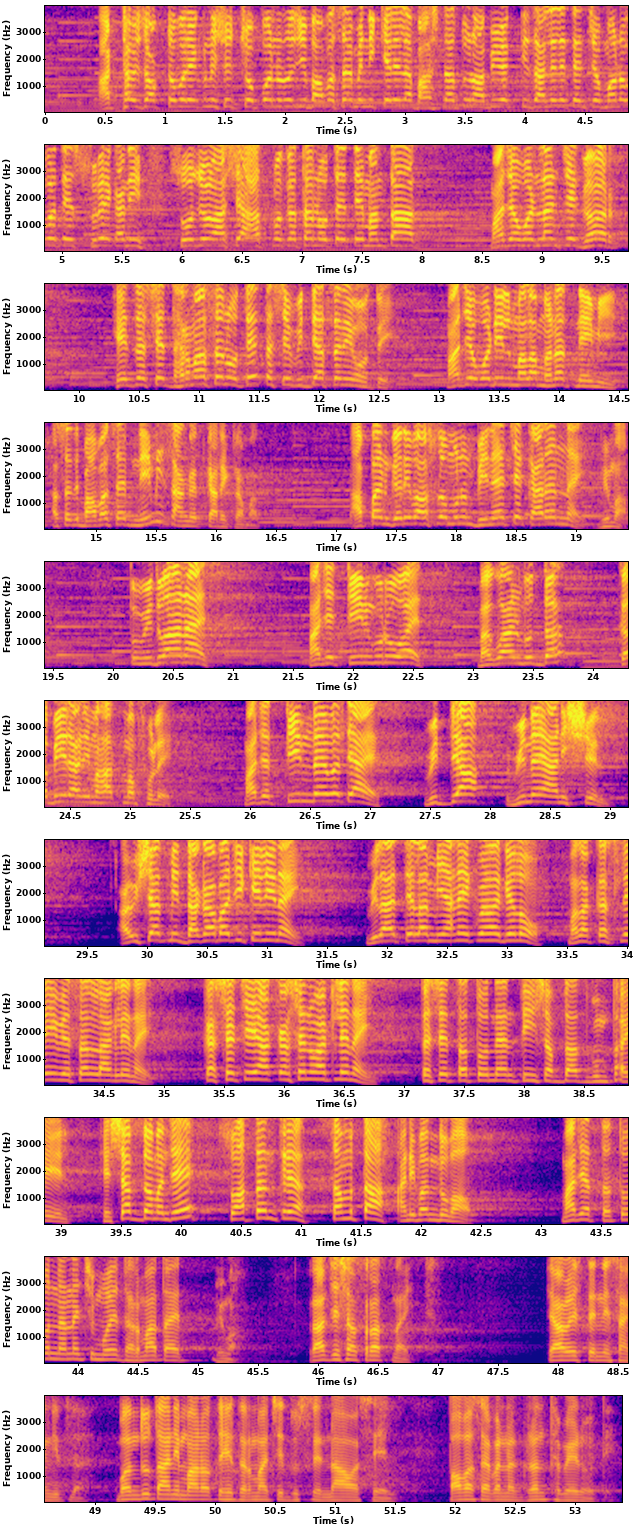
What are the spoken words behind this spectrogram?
अठ्ठावीस ऑक्टोबर एकोणीसशे चोपन्न रोजी बाबासाहेबांनी केलेल्या भाषणातून अभिव्यक्ती झालेले त्यांचे मनोगत हे सुरेख आणि सोजवळ असे आत्मकथन होते ते म्हणतात माझ्या वडिलांचे घर हे जसे धर्मासन होते तसे विद्यासनही होते. माझे वडील मला म्हणत नेहमी असं ते बाबासाहेब नेहमी सांगत कार्यक्रमात. आपण गरीब असलो म्हणून भिण्याचे कारण नाही भीमा. तू विद्वान आहेस. माझे तीन गुरु आहेत भगवान बुद्ध कबीर आणि महात्मा फुले. माझ्या तीन दैवते आहेत विद्या विनय आणि शील. आयुष्यात मी दगाबाजी केली नाही. विलायतेला मी अनेक वेळा गेलो. मला कसलेही व्यसन लागले नाही. कशाचे आकर्षण वाटले नाही. तसे तत्वज्ञान तीन शब्दात गुंता येईल. हे शब्द म्हणजे स्वातंत्र्य समता आणि बंधुभाव. माझ्या तत्वज्ञानाची मुळे धर्मात आहेत भीमा. राज्यशास्त्रात नाहीत. त्यावेळेस त्यांनी सांगितलं बंधुता आणि मानवता हे धर्माचे दुसरे नाव असेल. बाबासाहेबांना ग्रंथ वेळ होते.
